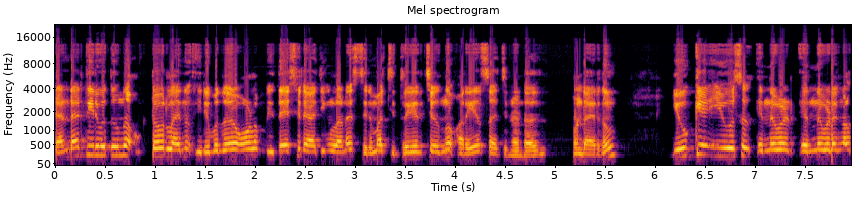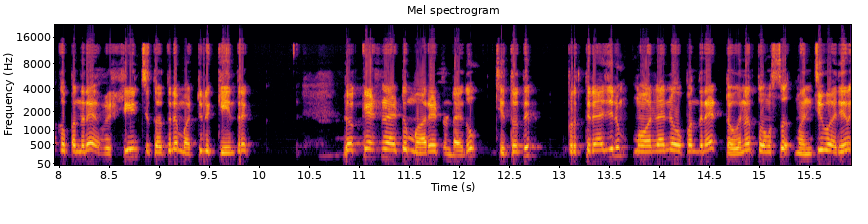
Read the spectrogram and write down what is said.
രണ്ടായിരത്തി ഇരുപത്തി ഒന്ന് ഒക്ടോബറിലായിരുന്നു ഇരുപതോളം വിദേശ രാജ്യങ്ങളാണ് സിനിമ ചിത്രീകരിച്ചതെന്നും അറിയാൻ സാധിച്ചിട്ടുണ്ട് ഉണ്ടായിരുന്നു. യു കെ യു എസ് എന്നിവ എന്നിവിടങ്ങൾക്കൊപ്പം തന്നെ റഷ്യയും ചിത്രത്തിന് മറ്റൊരു കേന്ദ്ര ലൊക്കേഷനായിട്ട് മാറിയിട്ടുണ്ടായിരുന്നു. ചിത്രത്തിൽ പൃഥ്വിരാജിനും മോഹൻലാലിനും ഒപ്പം തന്നെ ടോവിനോ തോമസ് മഞ്ജു വാര്യർ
